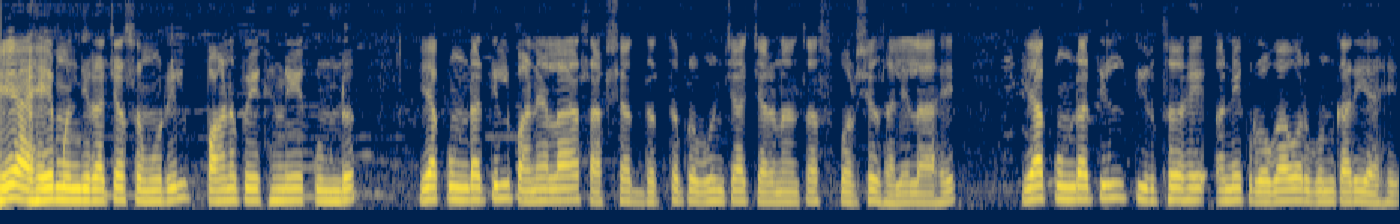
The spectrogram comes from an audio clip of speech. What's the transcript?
हे आहे मंदिराच्या समोरील पाणपेखणे कुंड. या कुंडातील पाण्याला साक्षात दत्तप्रभूंच्या चरणांचा स्पर्श झालेला आहे. या कुंडातील तीर्थ हे अनेक रोगावर गुणकारी आहे.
